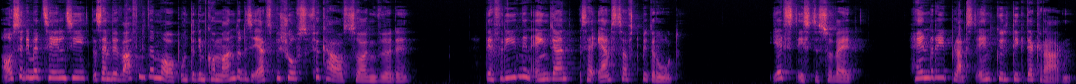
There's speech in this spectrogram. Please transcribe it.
Außerdem erzählen sie, dass ein bewaffneter Mob unter dem Kommando des Erzbischofs für Chaos sorgen würde. Der Frieden in England sei ernsthaft bedroht. Jetzt ist es soweit. Henry platzt endgültig der Kragen.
